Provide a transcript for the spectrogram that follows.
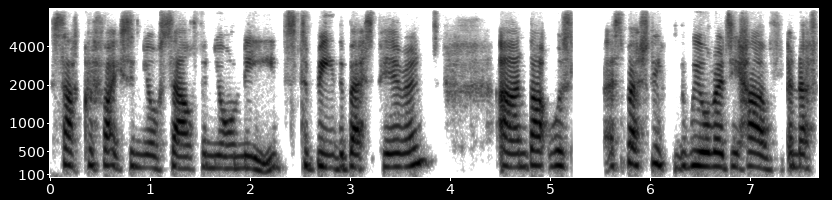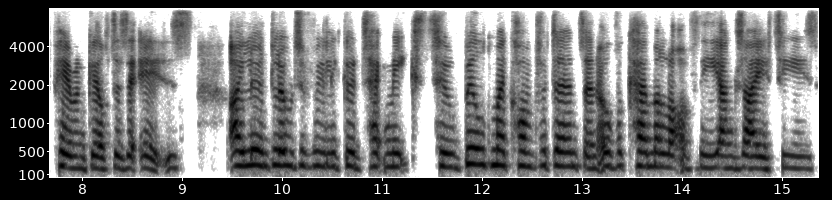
sacrificing yourself and your needs to be the best parent. And that was especially we already have enough parent guilt as it is i learned loads of really good techniques to build my confidence and overcome a lot of the anxieties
